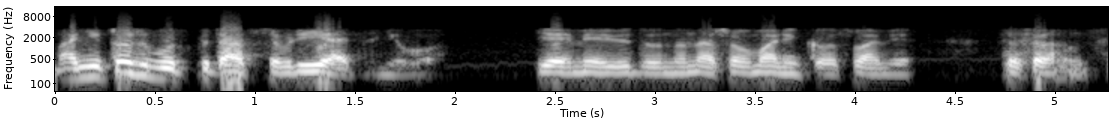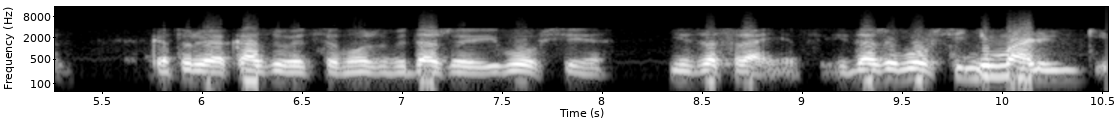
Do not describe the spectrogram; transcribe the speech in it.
они тоже будут пытаться влиять на него. Я имею в виду на нашего маленького с вами засранца, который, оказывается, может быть, даже и вовсе не засранец, и даже вовсе не маленький.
